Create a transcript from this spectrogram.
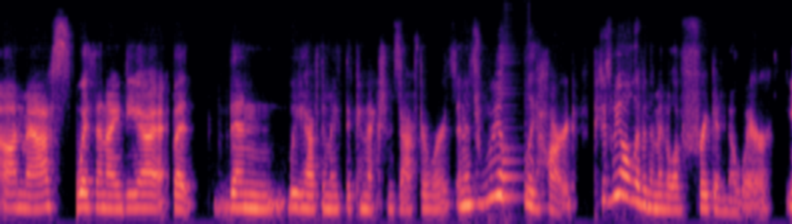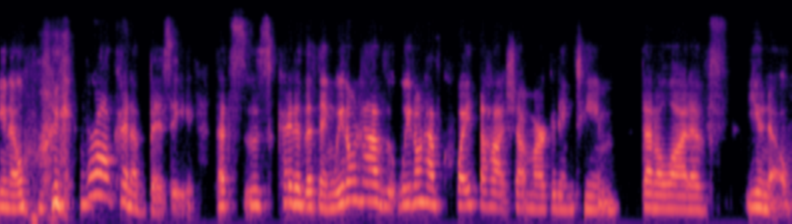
en masse with an idea, but then we have to make the connections afterwards. And it's really hard because we all live in the middle of freaking nowhere, you know, like we're all kind of busy. That's, that's kind of the thing. We don't have, we don't have quite the hotshot marketing team that a lot of you know,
